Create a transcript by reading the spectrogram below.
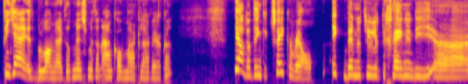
Vind jij het belangrijk dat mensen met een aankoopmakelaar werken? Ja, dat denk ik zeker wel. Ik ben natuurlijk degene die uh,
